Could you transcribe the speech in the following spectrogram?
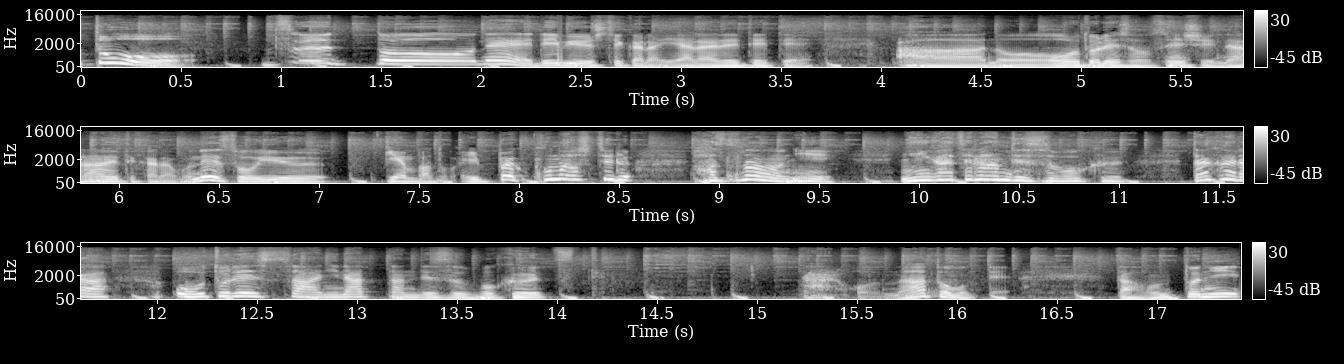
とをずっとねデビューしてからやられててああのオートレースの選手になられてからもねそういう現場とかいっぱいこなしてるはずなのに苦手なんです僕。だからオートレーサーになったんです僕。つって。なるほどなと思って。だから本当に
